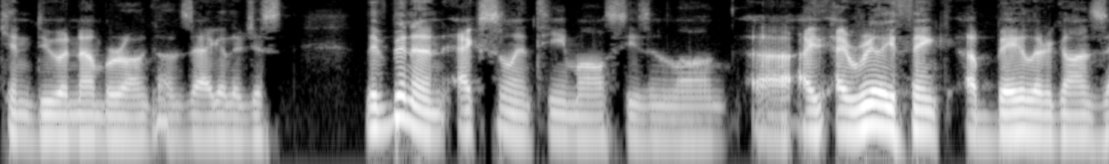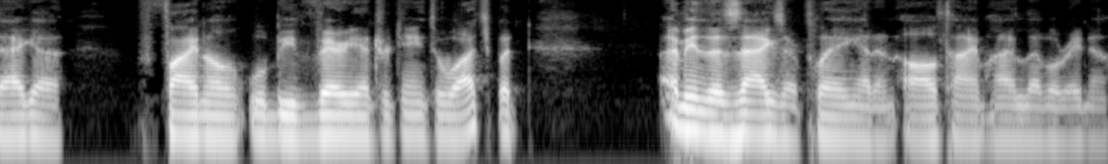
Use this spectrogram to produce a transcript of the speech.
can do a number on Gonzaga. They're just they've been an excellent team all season long. Uh, I, I really think a Baylor Gonzaga final will be very entertaining to watch. But I mean, the Zags are playing at an all time high level right now.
